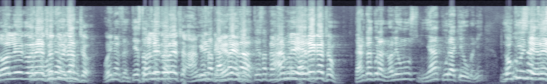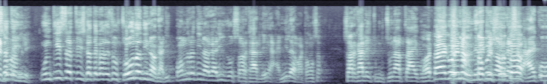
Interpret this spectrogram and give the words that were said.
जसले त्यो जान्छ। जसले त्यो जान्छ। हामीले हेरेका छौँ। भ्याङ्का कुरा नल्याउनुहोस्। यहाँ कुरा के हो भने उन्तिस र तिस गते गर्दैछौँ चौध दिन अगाडि पन्ध्र दिन अगाडि यो सरकारले हामीलाई हटाउँछ। सरकारले चुनाव चाहेको हटाएको आएको।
